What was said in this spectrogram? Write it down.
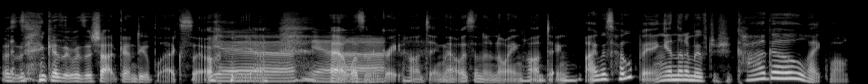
Because it was a shotgun duplex. So, yeah, yeah. That wasn't a great haunting. That was an annoying haunting. I was hoping. And then I moved to Chicago. Like, well,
